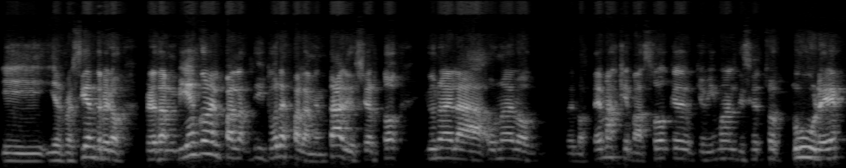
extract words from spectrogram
y, y, el presidente, pero, pero también con el, y tú eres parlamentario, ¿cierto? Y uno de, la, uno de, los, de los temas que pasó, que, que vimos el 18 de octubre,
